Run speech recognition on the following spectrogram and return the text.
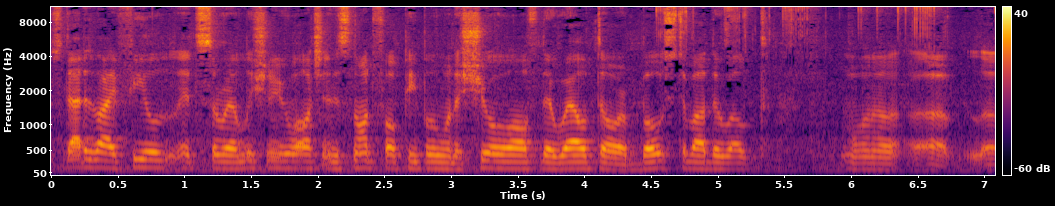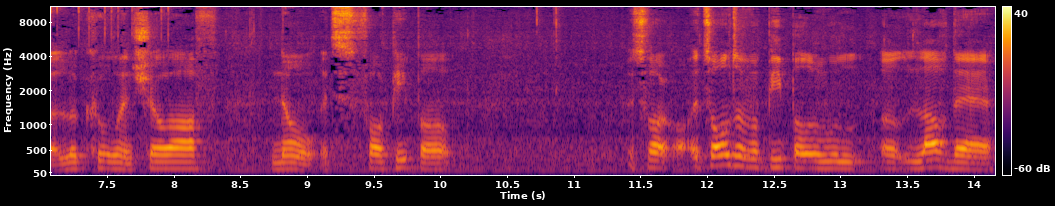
So that is why I feel it's a revolutionary watch and it's not for people who want to show off their wealth or boast about their wealth want to uh, look cool and show off. No it's for people it's for it's also for people who uh, love their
